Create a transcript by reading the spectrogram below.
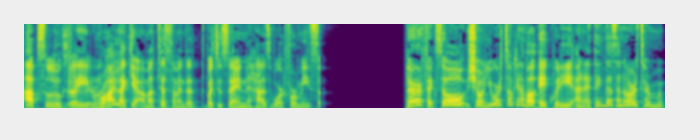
absolutely exactly right. right. Like yeah, I'm a testament that what you're saying has worked for me. So Perfect. So, Sean, you were talking about equity, and I think that's another term,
